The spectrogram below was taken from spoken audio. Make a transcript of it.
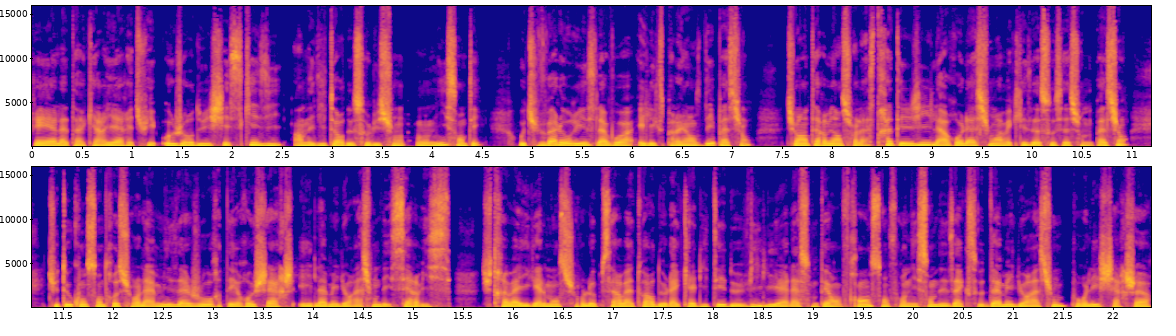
réel à ta carrière et tu es aujourd'hui chez Skezi, un éditeur de solutions en e-santé où tu valorises la voix et l'expérience des patients. Tu interviens sur la stratégie, la relation avec les associations de patients. Tu te concentres sur la mise à jour des recherches et l'amélioration des services. Tu travailles également sur l'observatoire de la qualité de vie liée à la santé en France en fournissant des axes d'amélioration pour les chercheurs.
